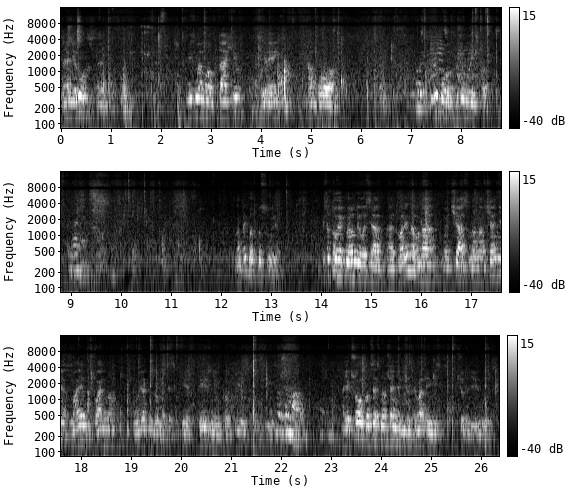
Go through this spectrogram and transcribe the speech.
Взагалі рух е, візьмемо птахів, звірей або ну, любу живу істоту. Наприклад, косуля. Після того, як народилася е, тварина, вона час на навчання має буквально, ну як ви думаєте, скільки тижнів, років. Дуже мало. А якщо процес навчання буде тривати місяць, що тоді відбудеться?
